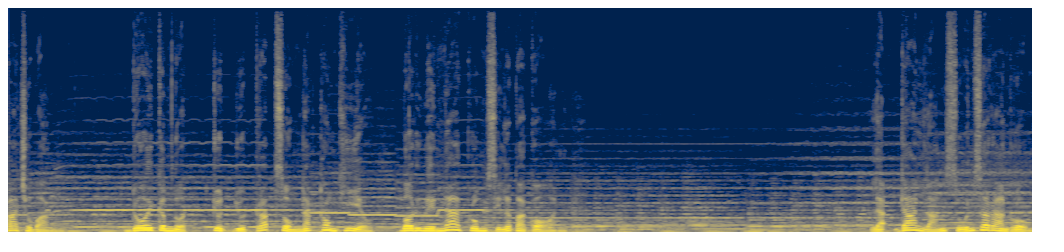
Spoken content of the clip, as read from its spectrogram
ราชวัง โดยกำหนดจุดหยุดรับส่งนักท่องเที่ยว บริเวณหน้ากรมศิลปากร และด้านหลังศูนย์สรานรม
